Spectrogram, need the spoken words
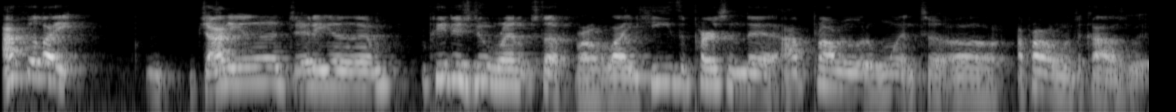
I feel like Jidion, Jidion, he just do random stuff, bro. Like he's a person that I probably would have went to. uh I probably went to college with.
